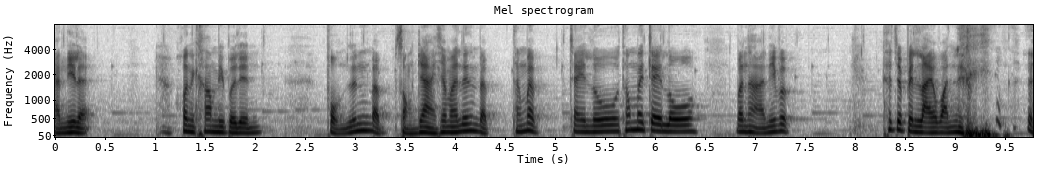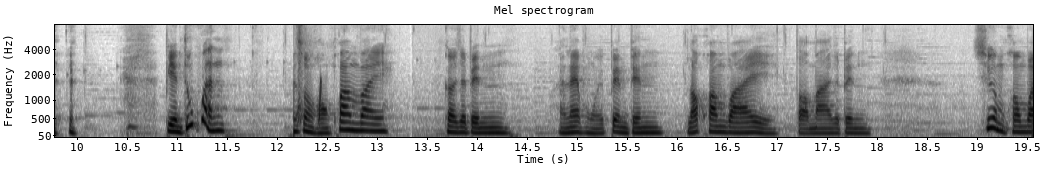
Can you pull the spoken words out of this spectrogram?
อันนี้แหละ ค่อนข้างมีประเด็น ผมเล่นแบบสองอย่างใช่ไหมเล่นแบบทั้งแบบใจโลทั้งไม่ใจโล ปัญหานี้แบบถ้าจะเป็นรายวันเลย เปลี่ยนทุกวัน ในส่วนของความไว ก็จะเป็นอันแรกผมเป็นเป็นล็อกความไว ต่อมาจะเป็นเชื่อมความไว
